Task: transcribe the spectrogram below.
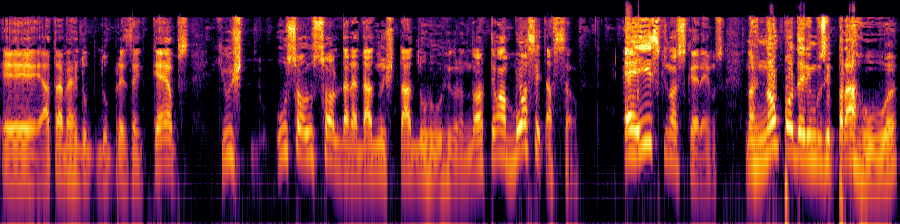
é, através do, do presidente Kelps, que o, o, o Solidariedade no estado do Rio Grande do Norte tem uma boa aceitação. É isso que nós queremos. Nós não poderíamos ir para a rua,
